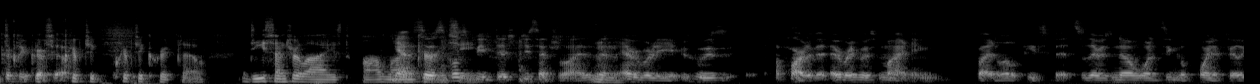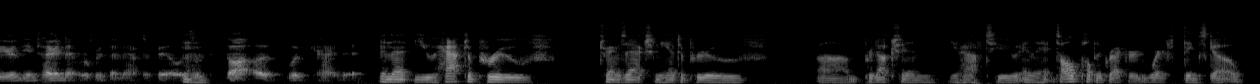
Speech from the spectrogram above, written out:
Cryptic crypto. Cryptic, cryptic crypto. Decentralized online Yeah, so it's supposed to be de- decentralized, and Mhm. everybody who's a part of it, everybody who's mining, find a little piece of it. So there was no one single point of failure. The entire network would then have to fail. Is what the thought was behind it. and that you have to prove transaction, you have to prove um, production, you have to, and it's all public record where things go.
